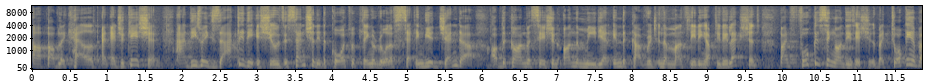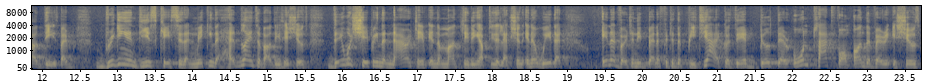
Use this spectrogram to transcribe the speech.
uh, public health and education. And these were exactly the issues. Essentially, the courts were playing a role of setting the agenda of the conversation on the media and in the coverage in the months leading up to the elections. By focusing on these issues, by talking about these, by bringing in these cases and making the headlines about these issues, they were shaping the narrative in the month leading up to the election in a way that inadvertently benefited the PTI because they had built their own platform on the very issues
